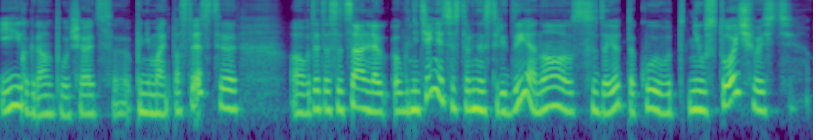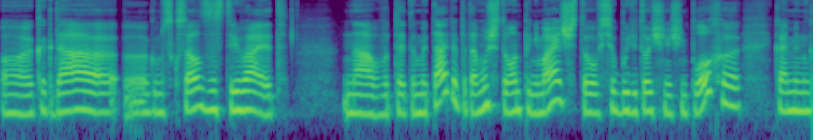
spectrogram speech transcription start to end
И когда он, получается, понимает последствия, э, вот это социальное угнетение со стороны среды, оно создает такую вот неустойчивость, э, когда гомосексуал застревает на вот этом этапе, потому что он понимает, что все будет очень-очень плохо. каминг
